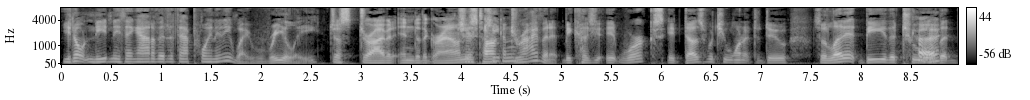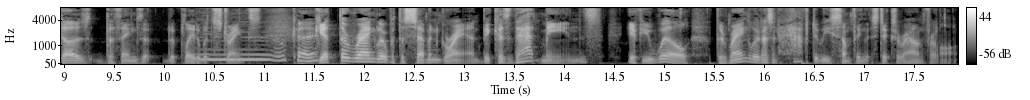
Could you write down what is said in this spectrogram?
You don't need anything out of it at that point anyway. Really, Just drive it into the ground. just keep talking. driving it because it works. It does what you want it to do. So let it be the tool Okay. that does the things that, that play to its strengths. Mm, okay. Get the Wrangler with the seven grand because that means, if you will, the Wrangler doesn't have to be something that sticks around for long.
